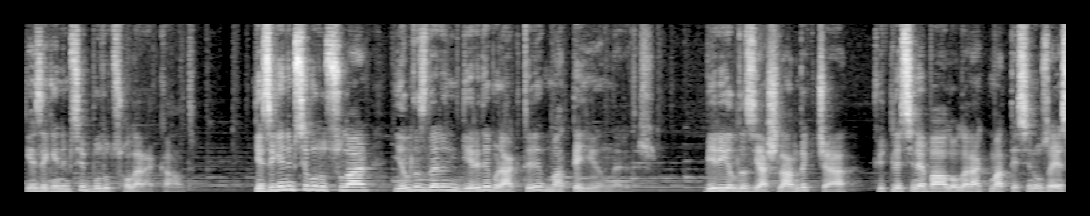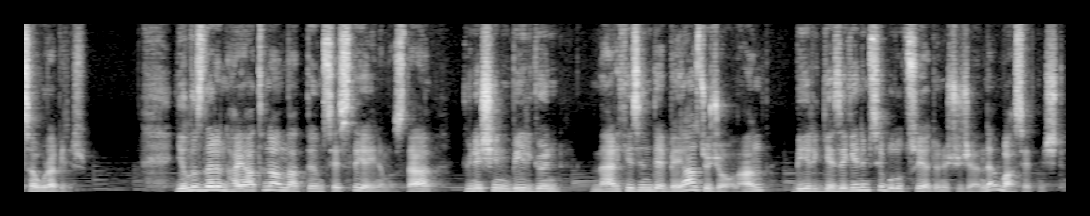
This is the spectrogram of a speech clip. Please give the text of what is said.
gezegenimsi bulut olarak kaldı. Gezegenimsi bulutsular yıldızların geride bıraktığı madde yığınlarıdır. Bir yıldız yaşlandıkça kütlesine bağlı olarak maddesini uzaya savurabilir. Yıldızların hayatını anlattığım sesli yayınımızda Güneş'in bir gün merkezinde beyaz cüce olan bir gezegenimsi bulutsuya dönüşeceğinden bahsetmiştim.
